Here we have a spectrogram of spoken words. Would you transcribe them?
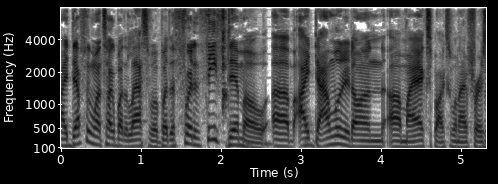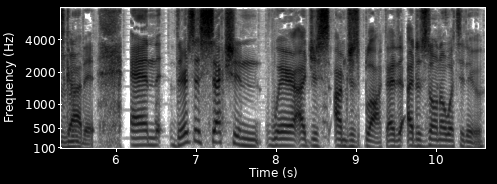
I definitely want to talk about the last of it, but the, for the Thief demo, um, I downloaded on uh, my Xbox when I 1st Mm-hmm. got it, and there's a section where I just I'm just blocked. I, I just don't know what to do.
